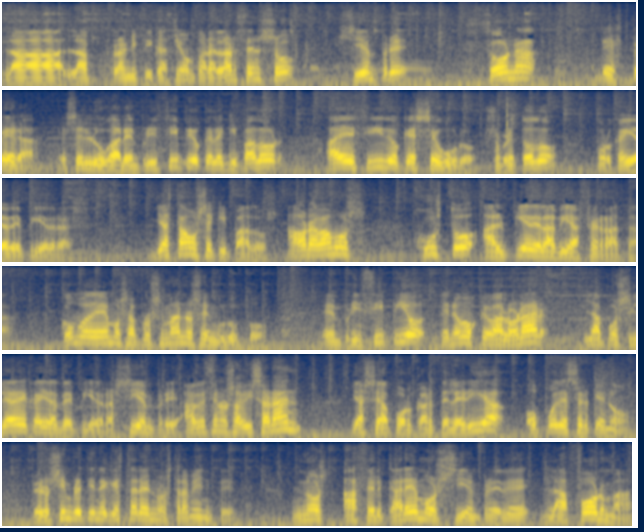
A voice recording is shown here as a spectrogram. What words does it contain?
la, la planificación para el ascenso, siempre zona de espera. Es el lugar, en principio, que el equipador ha decidido que es seguro, sobre todo por caída de piedras. Ya estamos equipados, ahora vamos justo al pie de la vía ferrata. ¿Cómo debemos aproximarnos en grupo? En principio tenemos que valorar la posibilidad de caída de piedras, siempre. A veces nos avisarán, ya sea por cartelería o puede ser que no, pero siempre tiene que estar en nuestra mente. Nos acercaremos siempre de la forma,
